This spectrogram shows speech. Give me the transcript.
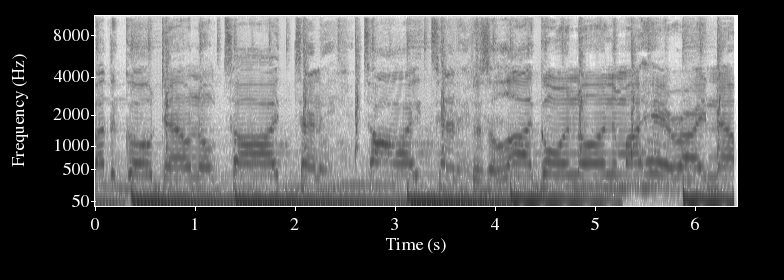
About to go down. No Titanic, Titanic. There's a lot going on in my head right now.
